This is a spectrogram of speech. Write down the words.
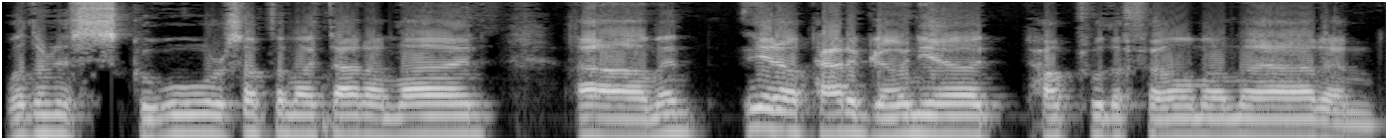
wilderness school or something like that online. Um, and you know, Patagonia helped with a film on that, and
